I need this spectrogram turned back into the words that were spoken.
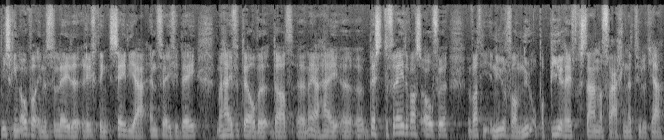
Misschien ook wel in het verleden richting CDA en VVD. Maar hij vertelde dat uh, nou ja, hij uh, best tevreden was over wat hij in ieder geval nu op papier heeft gestaan. Dan vraag je natuurlijk, ja,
